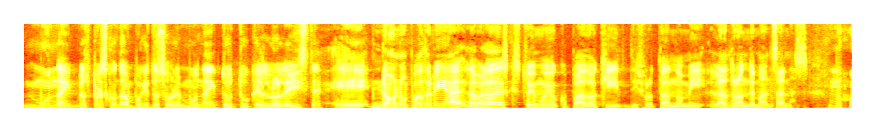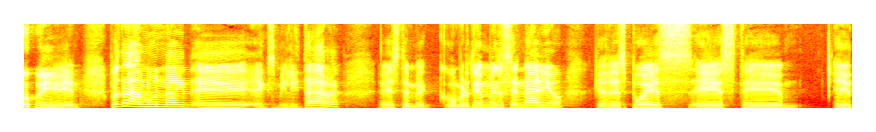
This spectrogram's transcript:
Moon Knight, ¿nos puedes contar un poquito sobre Moon Knight? ¿Tú, tú que lo leíste? Eh, no, no podría. La verdad es que estoy muy ocupado aquí disfrutando mi ladrón de manzanas. Muy bien. Pues nada, Moon Knight, eh, ex militar, este, me- convertido en mercenario, que después este, eh,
